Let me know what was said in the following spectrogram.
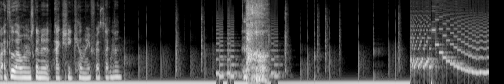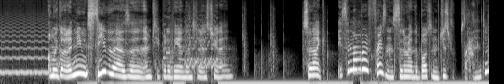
I thought that one was gonna actually kill me for a second then. oh my god, I didn't even see that there was an empty bit at the end until it was too late. So like, is the number of presents that are at the bottom just random?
